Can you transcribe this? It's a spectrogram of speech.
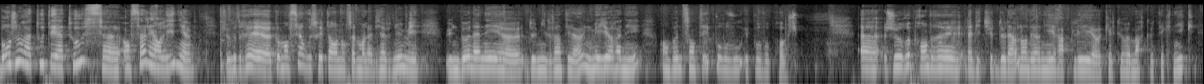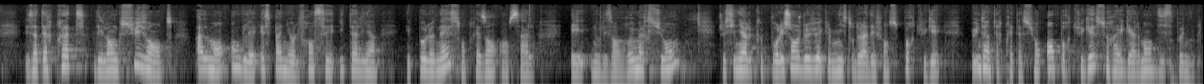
Bonjour à toutes et à tous, euh, en salle et en ligne. Je voudrais euh, commencer en vous souhaitant non seulement la bienvenue, mais une bonne année 2021, euh, une meilleure année en bonne santé pour vous et pour vos proches. je reprendrai l'habitude de l'an dernier, rappeler quelques remarques techniques. Les interprètes des langues suivantes, allemand, anglais, espagnol, français, italien et polonais, sont présents en salle et nous les en remercions. Je signale que pour l'échange de vues avec le ministre de la Défense portugais, une interprétation en portugais sera également disponible.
